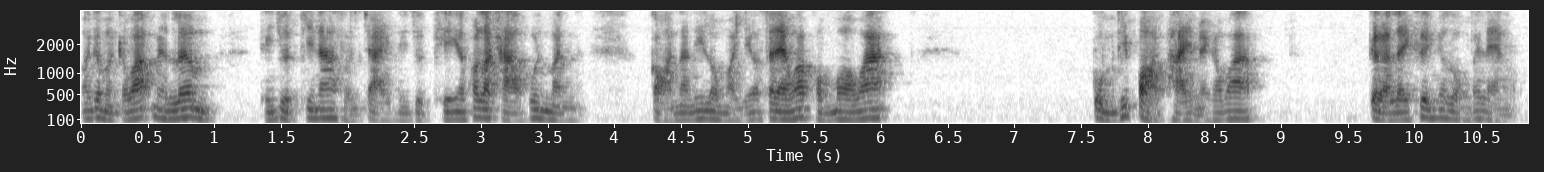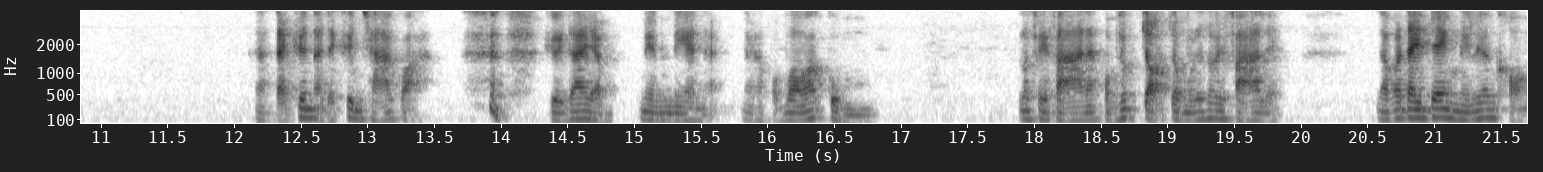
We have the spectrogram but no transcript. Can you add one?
มันก็เหมือนกับว่ามันเริ่มถึงจุดที่น่าสนใจในจุดพีคเพราะราคาหุ้นมันก่อนนั้นนี้ลงมาเยอะ แสดงว่าผมมองว่า กลุ่มที่ปลอดภัยหมายความว่า เกิดอะไรขึ้นก็ลงไม่แรงแต่ขึ้นอาจจะขึ้นช้ากว่า คือได้แบบเนียนๆนะครับ ผมมองว่ากลุ่มรถไฟฟ้านะ ผมทุกเจาะจงรถไฟฟ้าเลย แล้วก็ได้เด้งในเรื่องของ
